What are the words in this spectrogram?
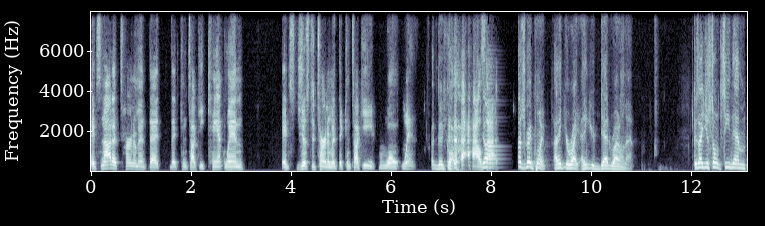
it's not a tournament that that Kentucky can't win. It's just a tournament that Kentucky won't win. A good call. How's No, that? That's a great point. I think you're right. I think you're dead right on that. Because I just don't see them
